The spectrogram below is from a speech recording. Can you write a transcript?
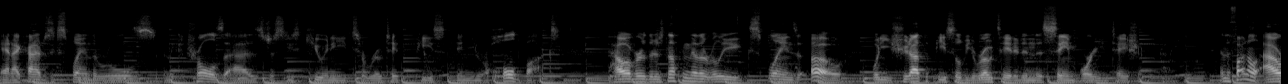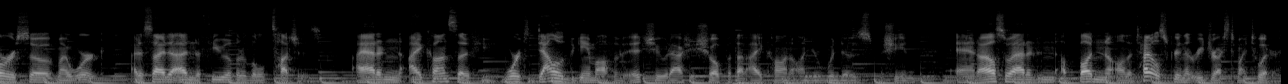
and I kind of just explained the rules and the controls as just use Q and E to rotate the piece in your hold box. However, there's nothing there that really explains, oh, when you shoot out the piece, it'll be rotated in the same orientation. In the final hour or so of my work, I decided to add in a few other little touches. I added an icon so that if you were to download the game off of itch, it would actually show up with that icon on your Windows machine. And I also added in a button on the title screen that redirects to my Twitter.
